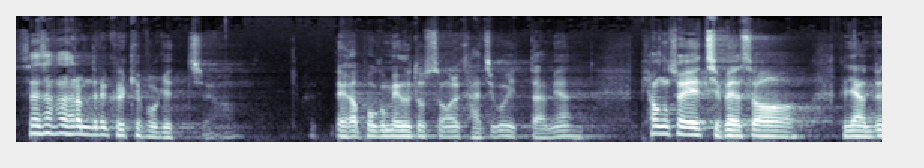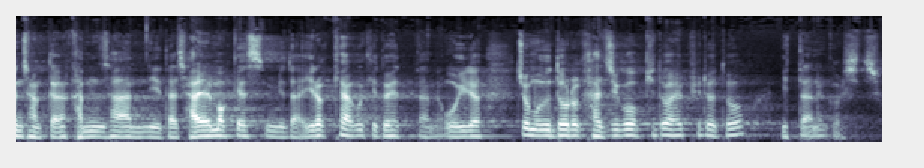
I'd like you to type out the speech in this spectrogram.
세상 사람들은 그렇게 보겠죠. 내가 복음의 의도성을 가지고 있다면 평소에 집에서 그냥 눈 잠깐 감사합니다. 잘 먹겠습니다. 이렇게 하고 기도했다면 오히려 좀 의도를 가지고 기도할 필요도 있다는 것이죠.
